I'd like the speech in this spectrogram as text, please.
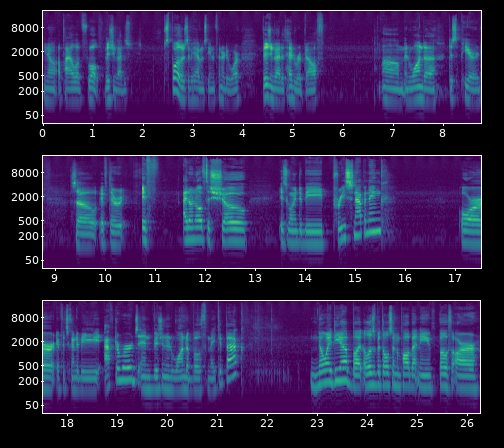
you know, a pile of well, Vision got his spoilers if you haven't seen Infinity War. Vision got his head ripped off, um, and Wanda disappeared. So if there, if I don't know if the show is going to be pre-snapping or if it's going to be afterwards and Vision and Wanda both make it back. No idea, but Elizabeth Olsen and Paul Bettany both are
